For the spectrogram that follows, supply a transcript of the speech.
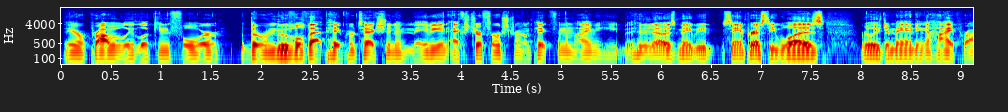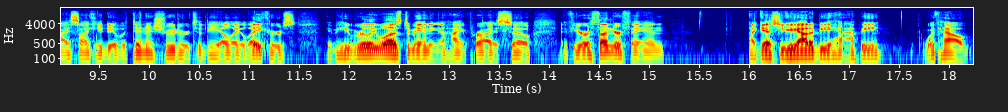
They were probably looking for the removal of that pick protection and maybe an extra first round pick from the Miami Heat. But who knows? Maybe Sam Presti was really demanding a high price like he did with Dennis Schroeder to the LA Lakers. Maybe he really was demanding a high price. So if you're a Thunder fan, I guess you got to be happy with how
